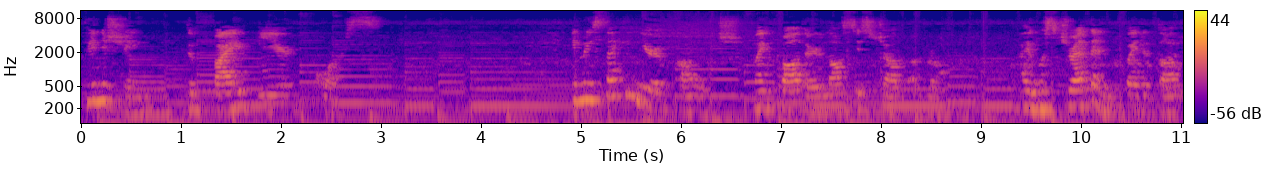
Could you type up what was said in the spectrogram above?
finishing the five year course. In my second year of college, my father lost his job abroad. I was threatened by the thought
